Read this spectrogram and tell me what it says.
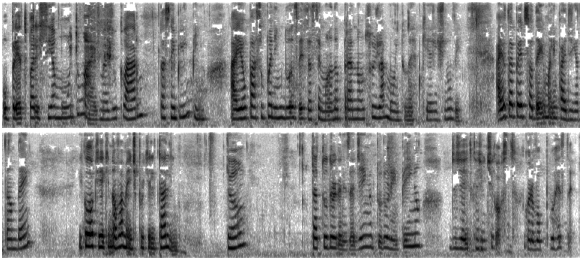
O preto parecia muito mais, mas o claro tá sempre limpinho. Aí eu passo o paninho duas vezes na semana pra não sujar muito, né? Porque a gente não vê. Aí o tapete só dei uma limpadinha também. E coloquei aqui novamente porque ele tá limpo. Então, tá tudo organizadinho, tudo limpinho, do jeito que a gente gosta. Agora eu vou pro restante.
